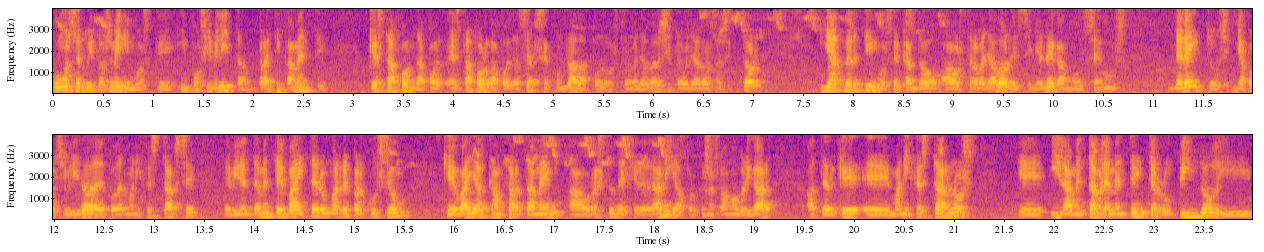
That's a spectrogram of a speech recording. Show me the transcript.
unhos servizos mínimos que imposibilitan prácticamente que esta, fonda, esta folga pode ser secundada polos traballadores e traballadoras do sector e advertimos que cando aos traballadores se lle negan os seus dereitos e a posibilidade de poder manifestarse, evidentemente vai ter unha repercusión que vai alcanzar tamén ao resto de cidadanía, porque nos van obrigar a ter que eh, manifestarnos eh, e lamentablemente interrumpindo e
